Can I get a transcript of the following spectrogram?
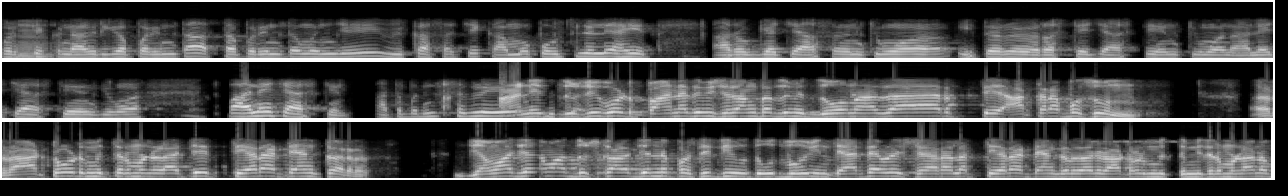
प्रत्येक नागरिकापर्यंत आतापर्यंत म्हणजे विकासाचे कामं पोहोचलेले आहेत. आरोग्याचे असन किंवा इतर रस्त्याचे असतील किंवा नाल्याचे असतील किंवा पाण्याचे असतील. आतापर्यंत सगळे आणि दुसरी गोष्ट पाण्याचा विषय सांगता तुम्ही दोन हजार ते अकरा पासून राठोड मित्रमंडळाचे तेरा टँकर जेव्हा जेव्हा दुष्काळजन्य परिस्थिती उद्भवीन त्या त्यावेळेस शहराला तेरा टँकरद्वारे राठोड मित्र मित्रमंडळानं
